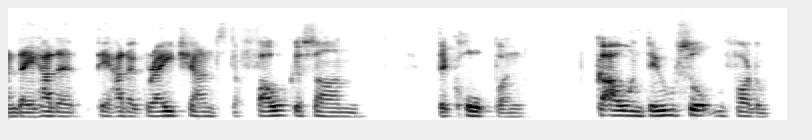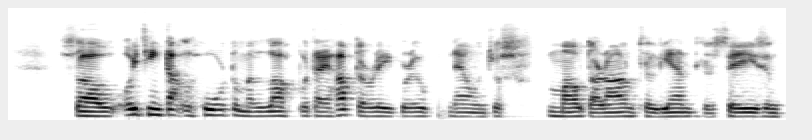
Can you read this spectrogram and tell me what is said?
and they had a they had a great chance to focus on the cup and go and do something for them. So I think that'll hurt them a lot, but they have to regroup now and just motor on till the end of the season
